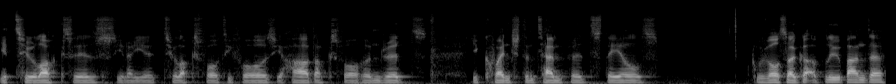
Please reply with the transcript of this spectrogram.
your your Tooloxes, you know, your Toolox 44s, your Hardox 400s, your quenched and tempered steels. We've also got a blue bander,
